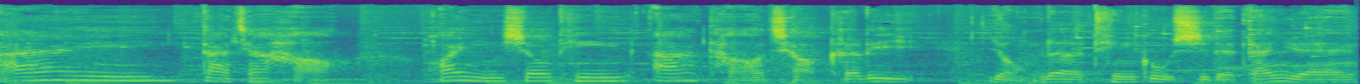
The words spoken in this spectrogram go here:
嗨，大家好，欢迎收听阿桃巧克力永乐听故事的单元。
